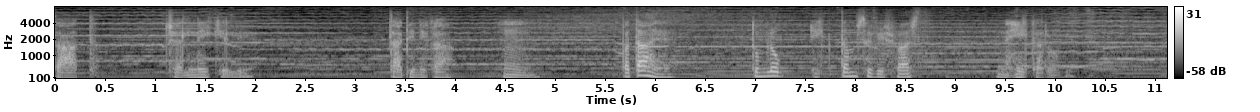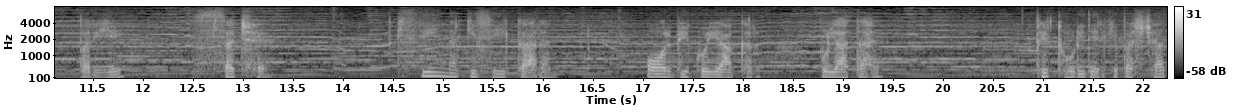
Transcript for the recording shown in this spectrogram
साथ चलने के लिए? दादी ने कहा हम्म। पता है तुम लोग एकदम से विश्वास नहीं करोगे पर ये सच है। किसी न किसी कारण और भी कोई आकर बुलाता है। फिर थोड़ी देर के पश्चात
